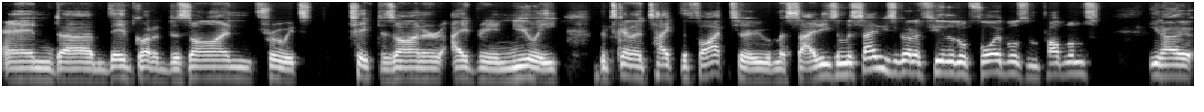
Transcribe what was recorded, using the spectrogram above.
And uh, they've got a design through its chief designer, Adrian Newey, that's going to take the fight to Mercedes. And Mercedes have got a few little foibles and problems. You know,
